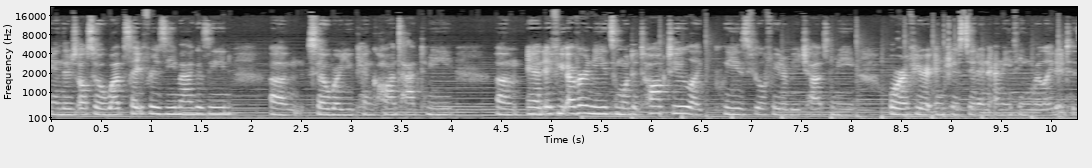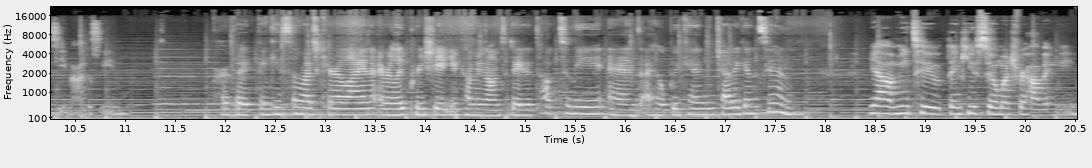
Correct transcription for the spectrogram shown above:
and there's also a website for Z Magazine, um, so where you can contact me. Um, and if you ever need someone to talk to, like please feel free to reach out to me, or if you're interested in anything related to Z Magazine. Perfect. Thank you so much, Caroline. I really appreciate you coming on today to talk to me, and I hope we can chat again soon. Yeah, me too. Thank you so much for having me.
